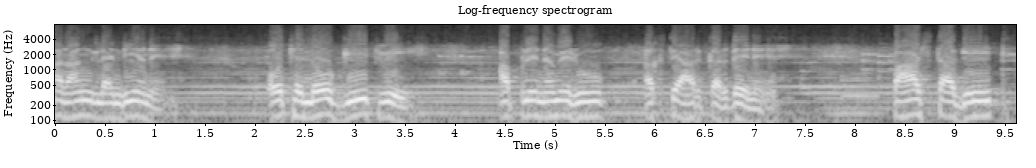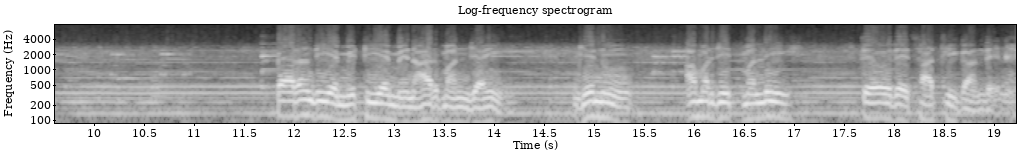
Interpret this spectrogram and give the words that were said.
ਨਵਾਂ ਰੰਗ ਲੈਂਦੀਆਂ ਨੇ। ਉਥੇ ਲੋਕ ਗੀਤ ਵੀ ਆਪਣੇ ਨਵੇਂ ਰੂਪ ਅਖਤਿਆਰ ਕਰਦੇ ਨੇ। ਪਾਸ਼ਤਾ ਗੀਤ ਪੈਰਾਂ ਦੀ ਇਹ ਮਿੱਟੀ, ਇਹ ਮੀਨਾਰ ਬਣ ਜਾਈ, ਜਿਹਨੂੰ ਅਮਰਜੀਤ ਮੱਲੀ ਤੇ ਉਹਦੇ ਸਾਥੀ ਗਾਉਂਦੇ ਨੇ।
